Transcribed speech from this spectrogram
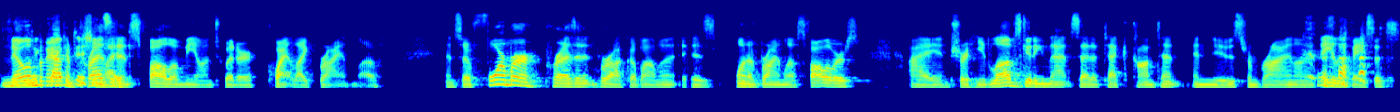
This no American competition, presidents follow me on Twitter quite like Brian Love. And so former President Barack Obama is one of Brian Love's followers. I am sure he loves getting that set of tech content and news from Brian on a daily basis.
